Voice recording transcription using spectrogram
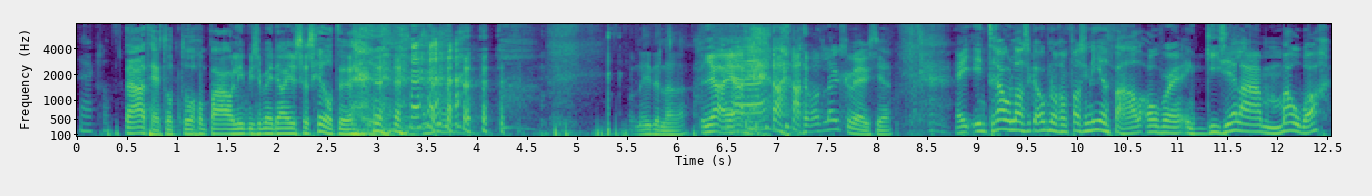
Ja, klopt. nou, het heeft toch, toch een paar Olympische medailles geschild. eh. Van Nederland. ja, ja. dat was leuk geweest, ja. Hey, in Trouw las ik ook nog een fascinerend verhaal over Gisela Maubach.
